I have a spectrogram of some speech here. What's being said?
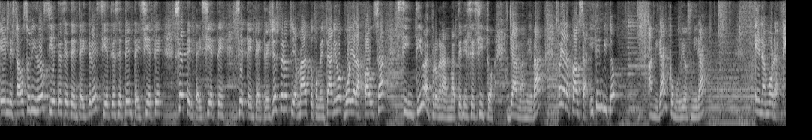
en Estados Unidos, 773 777 77 73. Yo espero tu llamada, tu comentario. Voy a la pausa. Sin ti no hay programa, te necesito. Llámame, ¿va? Voy a la pausa y te invito a mirar como Dios mira Enamórate.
